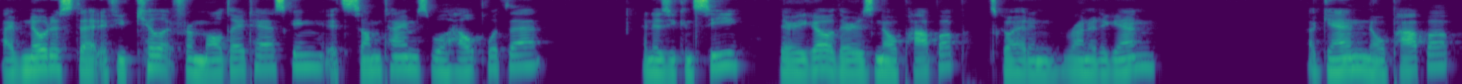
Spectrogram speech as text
I've noticed that if you kill it from multitasking, it sometimes will help with that. And as you can see, there you go. There is no pop-up. Let's go ahead and run it again. Again, no pop-up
